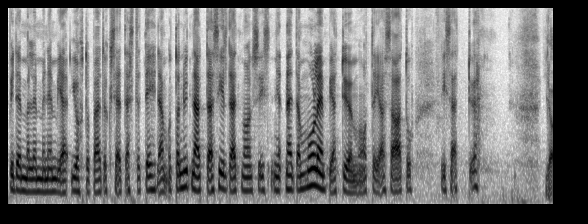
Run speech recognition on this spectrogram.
pidemmälle meneviä johtopäätöksiä tästä tehdä. Mutta nyt näyttää siltä, että me on siis näitä molempia työmuotoja saatu lisättyä. Ja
